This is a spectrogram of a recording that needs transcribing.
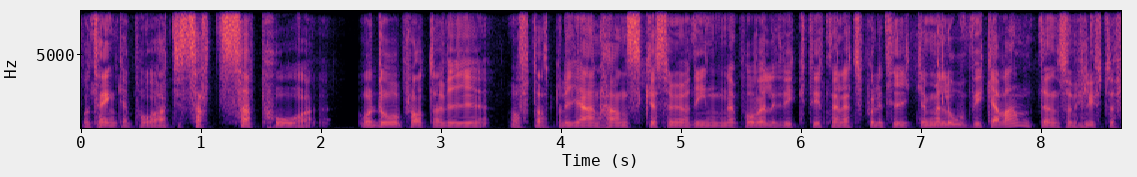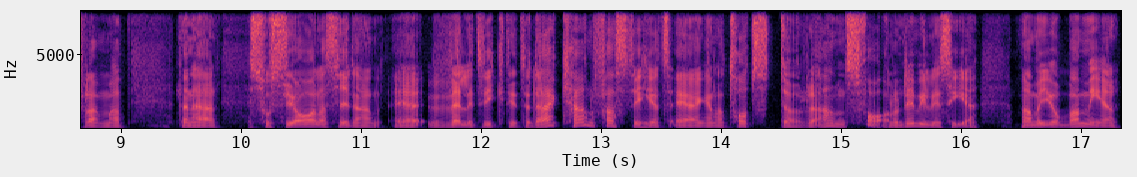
och tänka på att satsa på och då pratar vi oftast både järnhandske som vi varit inne på, väldigt viktigt med rättspolitiken, men Lovikkavanten som vi lyfter fram, att den här sociala sidan är väldigt viktigt och där kan fastighetsägarna ta ett större ansvar och det vill vi se. Man vill jobba mer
